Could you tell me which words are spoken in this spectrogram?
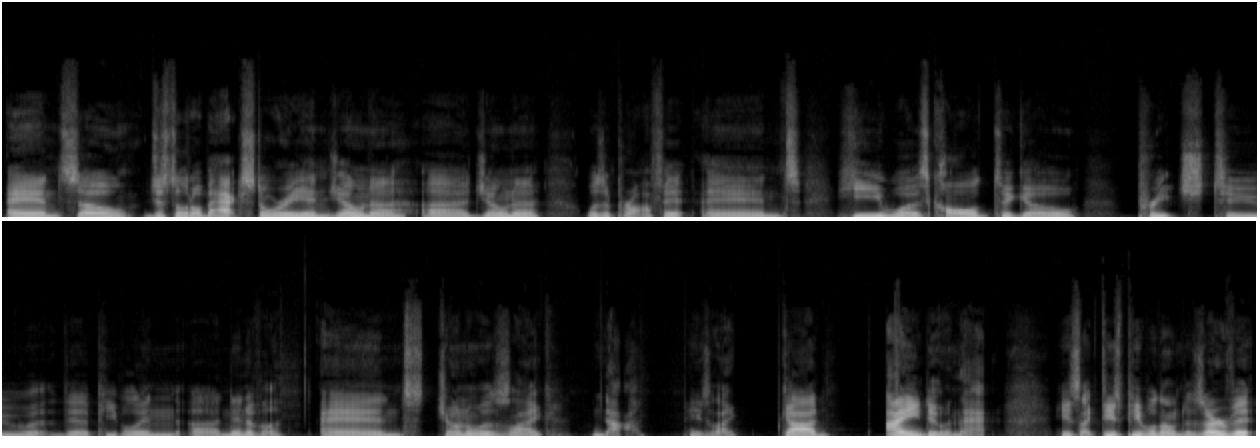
And so, just a little backstory in Jonah. Uh, Jonah was a prophet, and he was called to go preach to the people in uh, Nineveh. And Jonah was like, nah. He's like, God, I ain't doing that. He's like, these people don't deserve it.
